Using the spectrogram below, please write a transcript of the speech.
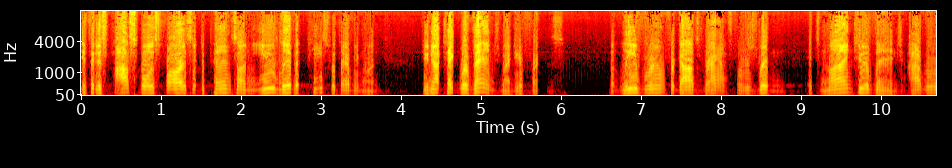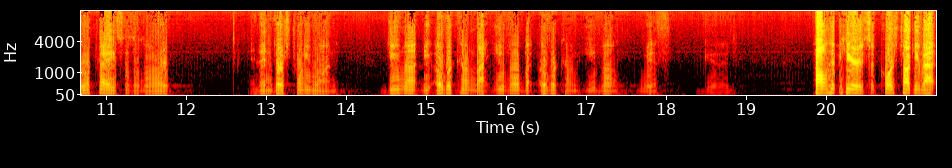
If it is possible, as far as it depends on you, live at peace with everyone. Do not take revenge, my dear friends, but leave room for God's wrath, for it is written, It's mine to avenge. I will repay, says the Lord. And then verse 21, do not be overcome by evil, but overcome evil with good. Paul here is, of course, talking about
